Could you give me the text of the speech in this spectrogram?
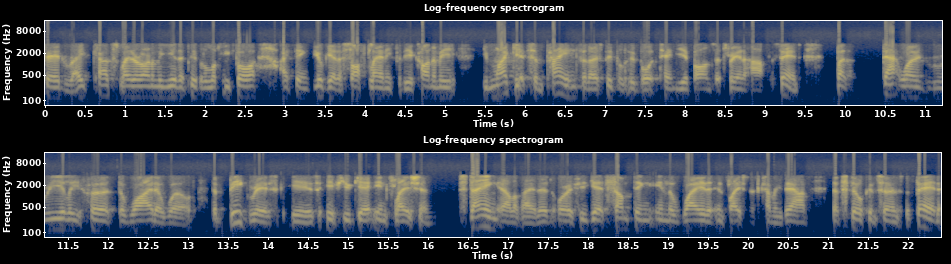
Fed rate cuts later on in the year that people are looking for, I think you'll get a soft landing for the economy. You might get some pain for those people who bought 10 year bonds at 3.5%, but that won't really hurt the wider world. The big risk is if you get inflation staying elevated or if you get something in the way that inflation is coming down that still concerns the Fed,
